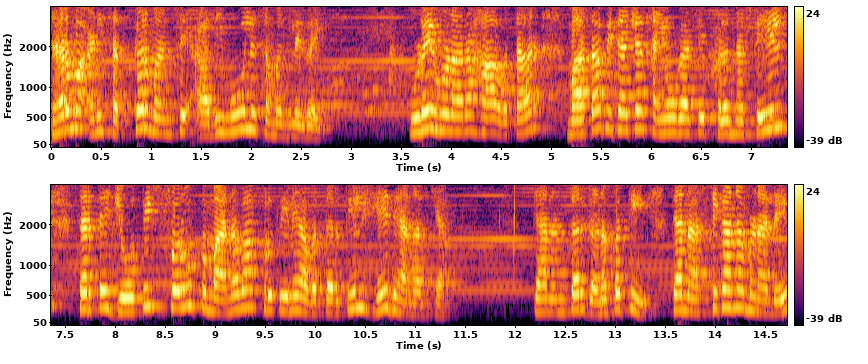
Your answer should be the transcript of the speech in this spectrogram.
धर्म आणि सत्कर्मांचे आदिमूल समजले जाईल. पुढे होणारा हा अवतार माता पित्याच्या संयोगाचे फळ नसेल तर ते ज्योतिष स्वरूप मानवाकृतीने अवतरतील हे ध्यानात घ्या. त्यानंतर गणपती त्या नास्तिकांना म्हणाले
